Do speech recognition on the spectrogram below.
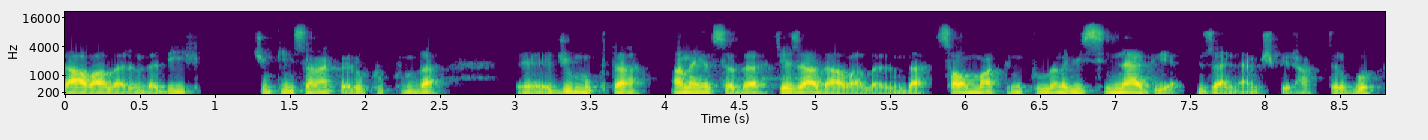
davalarında değil. Çünkü insan hakları hukukunda, e, cumhukta, anayasada, ceza davalarında savunma hakkını kullanabilsinler diye düzenlenmiş bir haktır bu.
